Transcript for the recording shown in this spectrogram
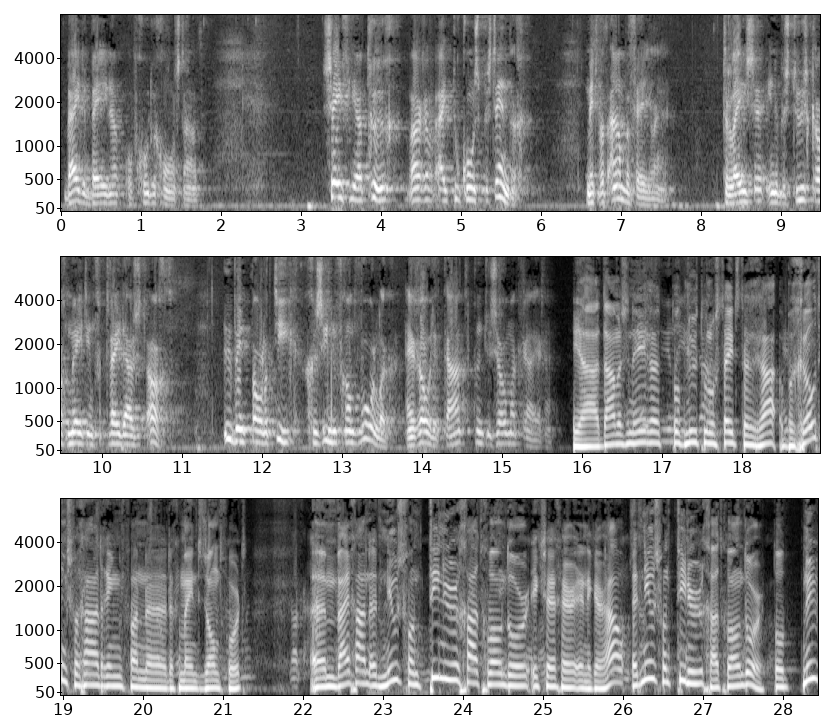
beide benen op goede grond staat. Zeven jaar terug waren wij toekomstbestendig. Met wat aanbevelingen. Te lezen in de bestuurskrachtmeting van 2008. U bent politiek gezien u verantwoordelijk. En rode kaart kunt u zomaar krijgen. Ja, dames en heren, tot nu toe nog steeds de begrotingsvergadering van uh, de gemeente Zandvoort. Um, wij gaan, het nieuws van 10 uur gaat gewoon door. Ik zeg er en ik herhaal, het nieuws van 10 uur gaat gewoon door. Tot nu,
